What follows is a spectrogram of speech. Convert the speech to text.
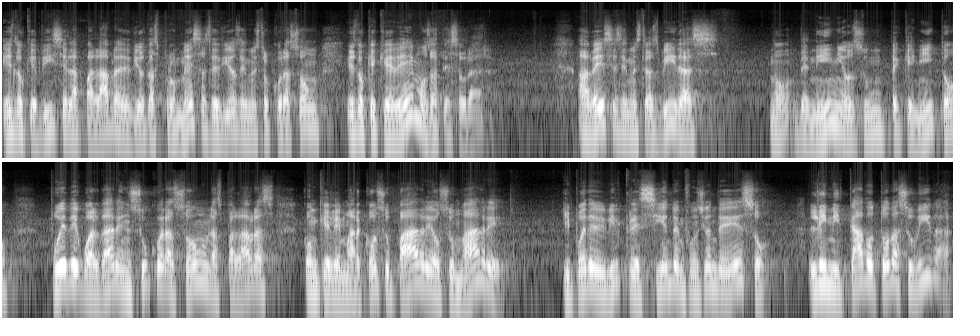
es lo que dice la palabra de Dios, las promesas de Dios en nuestro corazón, es lo que queremos atesorar. A veces en nuestras vidas, ¿no? de niños, un pequeñito puede guardar en su corazón las palabras con que le marcó su padre o su madre y puede vivir creciendo en función de eso, limitado toda su vida.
